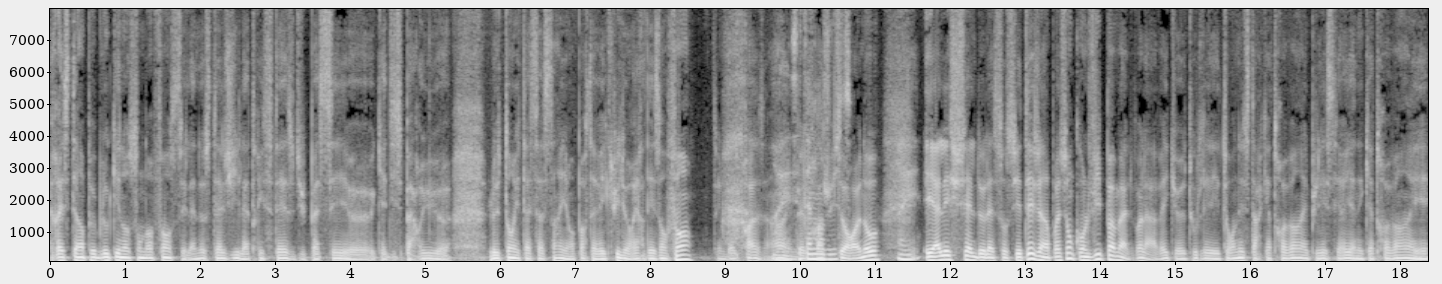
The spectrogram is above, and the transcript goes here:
Rester un peu bloqué dans son enfance, c'est la nostalgie, la tristesse du passé euh, qui a disparu. Euh, le temps est assassin et emporte avec lui le rire des enfants. C'est une belle phrase, hein, une belle phrase de Renault. Et à l'échelle de la société, j'ai l'impression qu'on le vit pas mal. Voilà, avec euh, toutes les tournées Star 80 et puis les séries années 80. Et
